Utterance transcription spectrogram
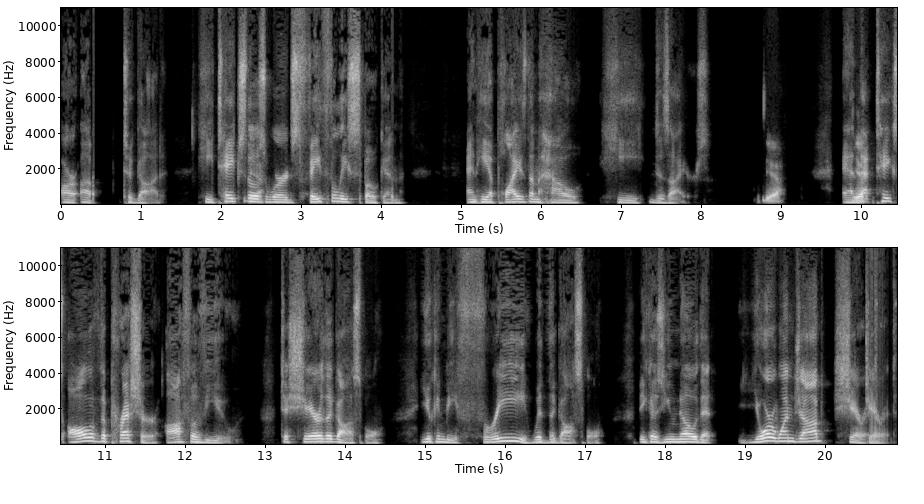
are up to God. He takes those words faithfully spoken and he applies them how he desires. Yeah. And Yep. that takes all of the pressure off of you to share the gospel. You can be free with the gospel because you know that your one job, share it. Share it.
